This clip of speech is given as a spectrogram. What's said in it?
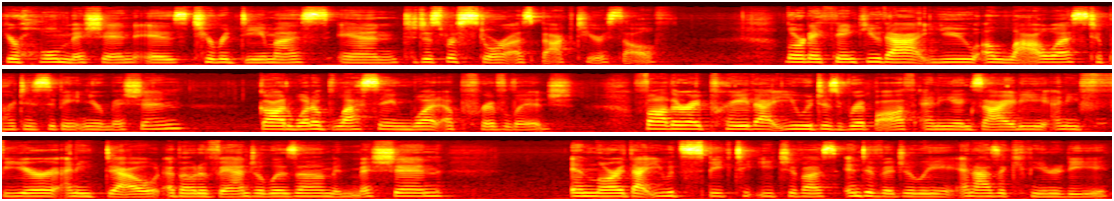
your whole mission is to redeem us and to just restore us back to yourself. Lord, I thank you that you allow us to participate in your mission. God, what a blessing, what a privilege. Father, I pray that you would just rip off any anxiety, any fear, any doubt about evangelism and mission. And Lord, that you would speak to each of us individually and as a community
